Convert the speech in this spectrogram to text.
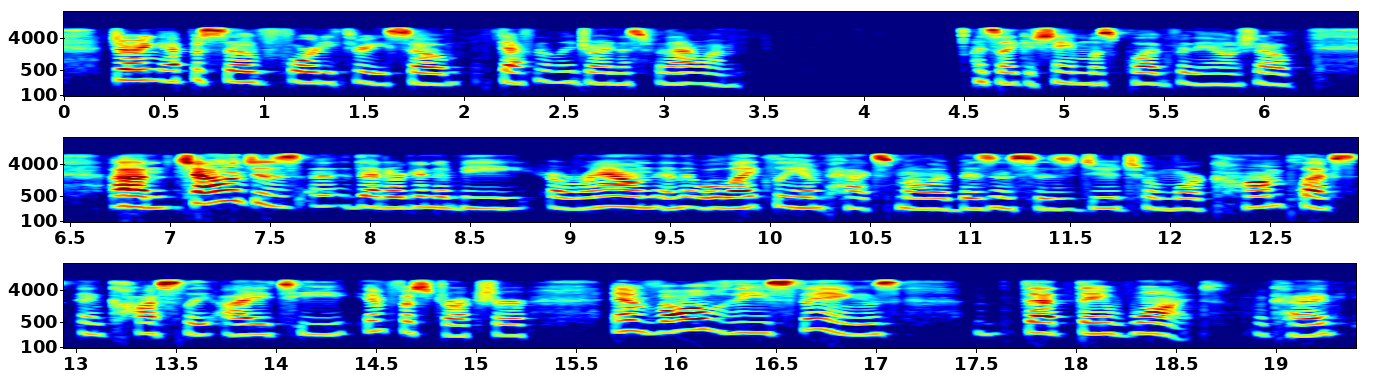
During episode 43, so definitely join us for that one. It's like a shameless plug for the own show. Um, challenges uh, that are going to be around and that will likely impact smaller businesses due to a more complex and costly IT infrastructure involve these things that they want. Okay,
